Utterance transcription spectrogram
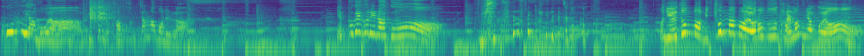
코흐야 뭐야 귀때기 확, 확 잘라버릴라 예쁘게 그리라고 미친 새끼네 저거 아니 얘 좀 봐 미쳤나봐 여러분 닮았냐고요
